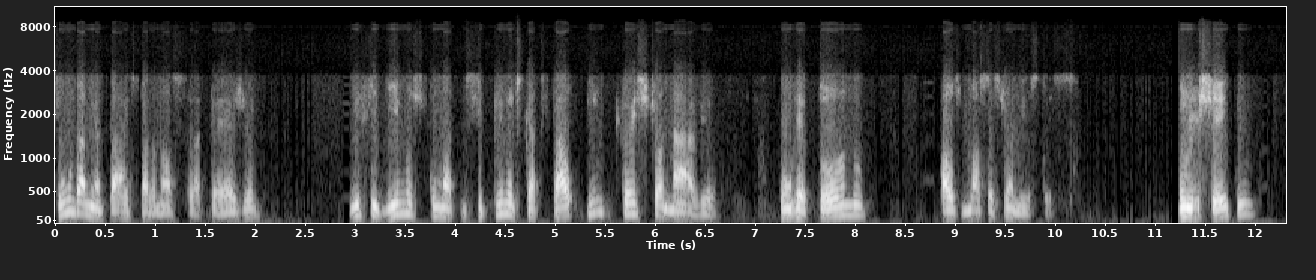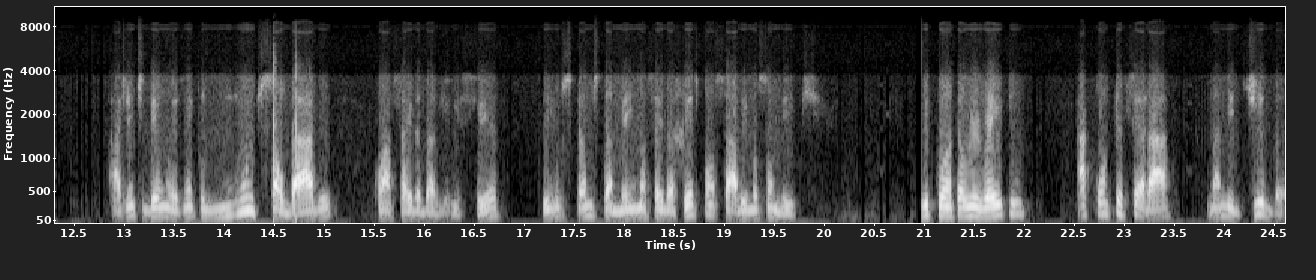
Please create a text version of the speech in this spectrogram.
fundamentais para a nossa estratégia e seguimos com uma disciplina de capital inquestionável, com retorno aos nossos acionistas. No reshaping, a gente deu um exemplo muito saudável com a saída da VNC e buscamos também uma saída responsável em Moçambique. E quanto ao re-rating, acontecerá na medida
